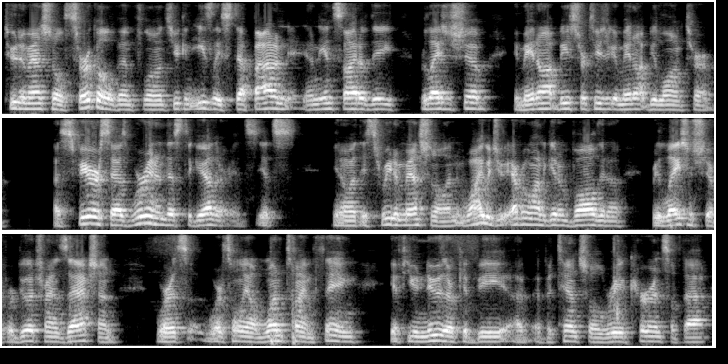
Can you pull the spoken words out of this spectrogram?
two-dimensional circle of influence, you can easily step out and, and inside of the relationship. It may not be strategic. It may not be long-term. A sphere says we're in this together. It's it's you know it's three-dimensional. And why would you ever want to get involved in a relationship or do a transaction where it's where it's only a one-time thing if you knew there could be a, a potential reoccurrence of that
